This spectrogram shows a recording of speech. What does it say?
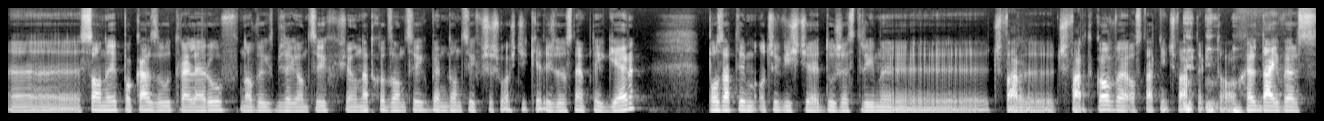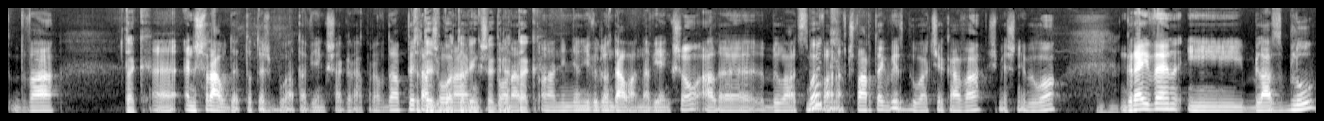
e, Sony, pokazu trailerów nowych, zbliżających się, nadchodzących, będących w przyszłości kiedyś dostępnych gier. Poza tym oczywiście duże streamy e, czwar, czwartkowe. Ostatni czwartek to Helldivers 2, Tak. E, Enshrouded to też była ta większa gra, prawda? Pytam, też bo była ta ona, większa bo gra, ona, tak. Ona nie, nie wyglądała na większą, ale była cymowana w czwartek, więc była ciekawa, śmiesznie było. Mhm. Graven i Blast Blue,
